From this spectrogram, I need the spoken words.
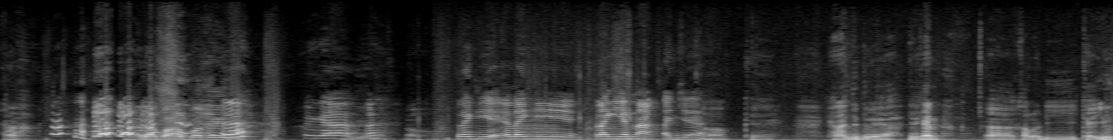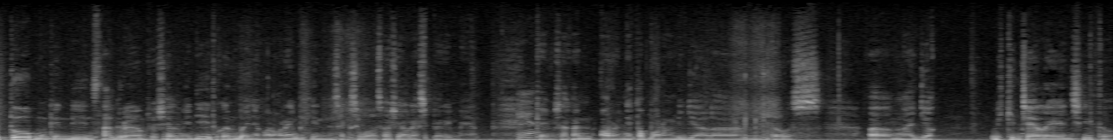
hah nggak ada apa-apa kayaknya Enggak. Lagi enak. oh Lagi lagi lagi enak aja. oke Ya, lanjut dulu ya jadi kan eh, kalau di kayak YouTube mungkin di Instagram sosial media itu kan banyak orang-orang yang bikin seksual sosial eksperimen Iya. kayak misalkan orang nyetop orang di jalan terus eh, ngajak bikin challenge gitu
